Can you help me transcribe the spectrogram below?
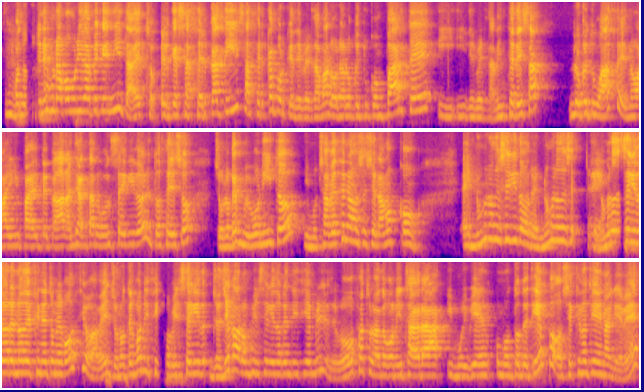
Cuando tú tienes una comunidad pequeñita, esto, el que se acerca a ti, se acerca porque de verdad valora lo que tú compartes y, de verdad le interesa lo que tú haces, no hay para intentar a algún seguidor. Entonces, eso yo creo que es muy bonito y muchas veces nos obsesionamos con el número de seguidores, el número de, el número de seguidores no define tu negocio. A ver, yo no tengo ni 5.000 seguidores. Yo llego a los 1.000 seguidores en diciembre y yo llevo facturando con Instagram y muy bien un montón de tiempo. O si es que no tiene nada que ver.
